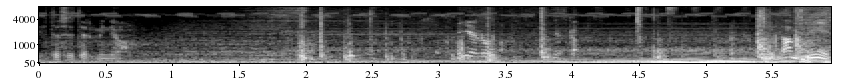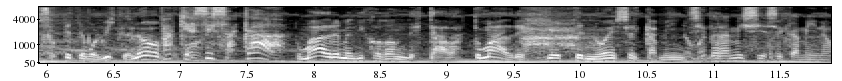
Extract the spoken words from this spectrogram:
Esto se terminó. Dame eso, que te volviste loco. ¿Para qué haces acá? Tu madre me dijo dónde estabas. Tu madre, que este no es el camino. Sí, para mí sí es el camino.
